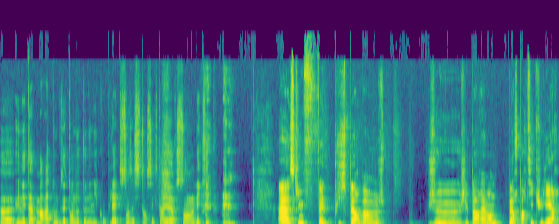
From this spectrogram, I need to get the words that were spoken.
Euh, une étape marathon, vous êtes en autonomie complète, sans assistance extérieure, sans l'équipe. Euh, ce qui me fait le plus peur, ben, je n'ai pas vraiment de peur particulière.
